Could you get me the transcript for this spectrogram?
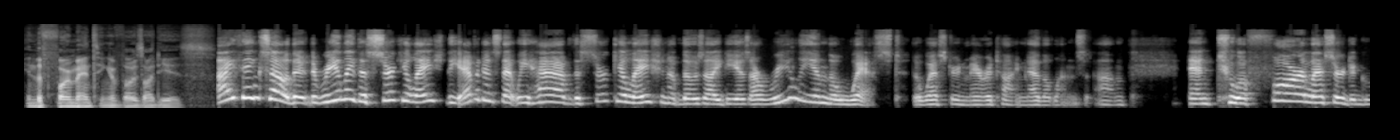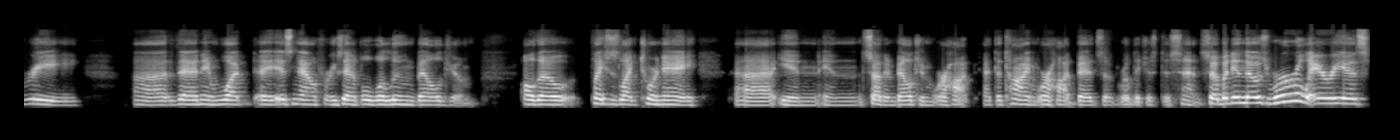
in the fomenting of those ideas? I think so. The, the, really the circulation, the evidence that we have, the circulation of those ideas are really in the West, the Western Maritime Netherlands, um, and to a far lesser degree uh, than in what is now, for example, Walloon, Belgium. Although places like Tournai uh, in in southern Belgium were hot at the time were hotbeds of religious dissent. So, but in those rural areas,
